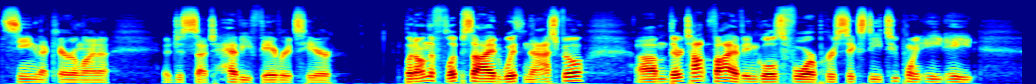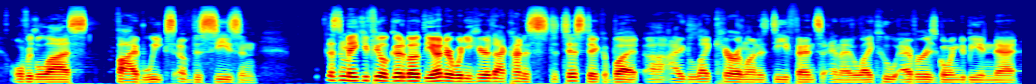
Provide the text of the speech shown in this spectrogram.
seeing that Carolina are just such heavy favorites here. But on the flip side, with Nashville, um, they're top five in goals for per 60, 2.88 over the last five weeks of the season. Doesn't make you feel good about the under when you hear that kind of statistic, but uh, I like Carolina's defense and I like whoever is going to be in net.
